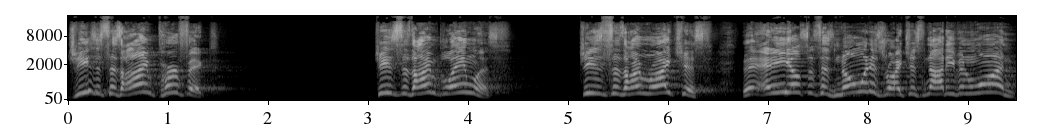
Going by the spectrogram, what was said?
Jesus says, I'm perfect. Jesus says, I'm blameless. Jesus says, I'm righteous. And he also says, No one is righteous, not even one.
